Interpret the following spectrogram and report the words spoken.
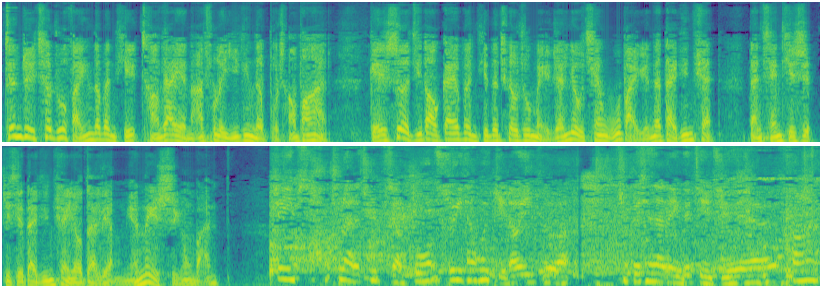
针对车主反映的问题，厂家也拿出了一定的补偿方案，给涉及到该问题的车主每人六千五百元的代金券，但前提是这些代金券要在两年内使用完。这一批出来的确实比较多，所以他会给到一个这个现在的一个解决方案。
